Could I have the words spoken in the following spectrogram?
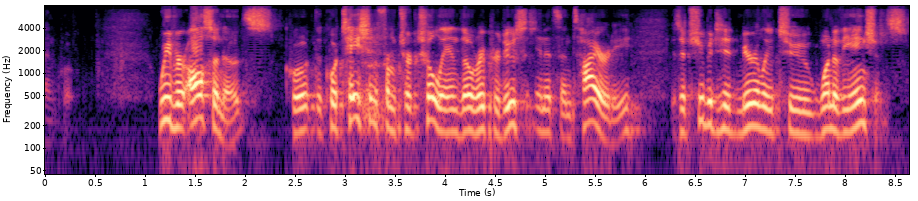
end quote. Weaver also notes, quote, the quotation from Tertullian, though reproduced in its entirety, is attributed merely to one of the ancients.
